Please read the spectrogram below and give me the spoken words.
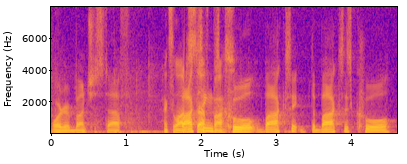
Ordered a bunch of stuff. That's a lot of stuff, Boxing's boss. cool. Boxing, the box is cool.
